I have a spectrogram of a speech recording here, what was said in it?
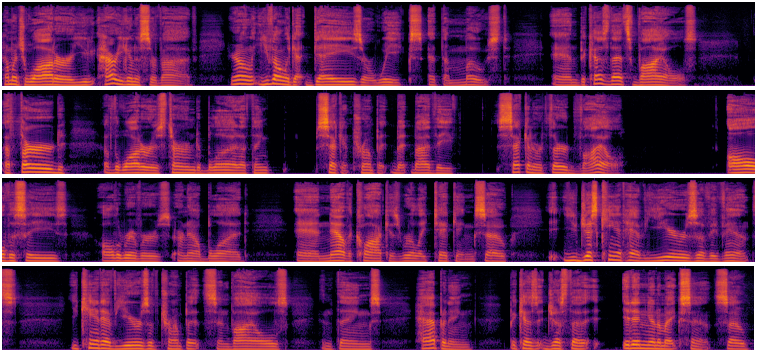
how much water are you, how are you going to survive? You're only, you've only got days or weeks at the most. And because that's vials, a third of the water is turned to blood, I think, second trumpet, but by the second or third vial, all the seas, all the rivers are now blood. And now the clock is really ticking. So you just can't have years of events. You can't have years of trumpets and vials and things happening because it just uh, it isn't going to make sense. So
